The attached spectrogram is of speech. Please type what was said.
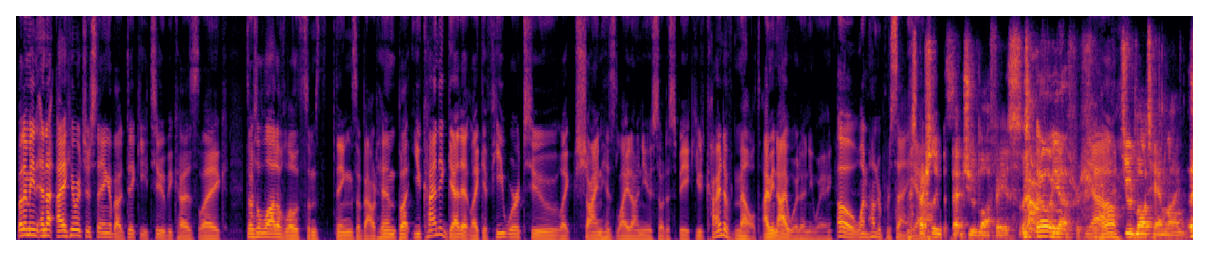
But I mean, and I, I hear what you're saying about Dickie too, because like there's a lot of loathsome things about him, but you kind of get it. Like if he were to like shine his light on you, so to speak, you'd kind of melt. I mean, I would anyway. Oh, 100%. Yeah. Especially with that Jude Law face. oh yeah, for sure. Yeah. Jude Law tan line.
